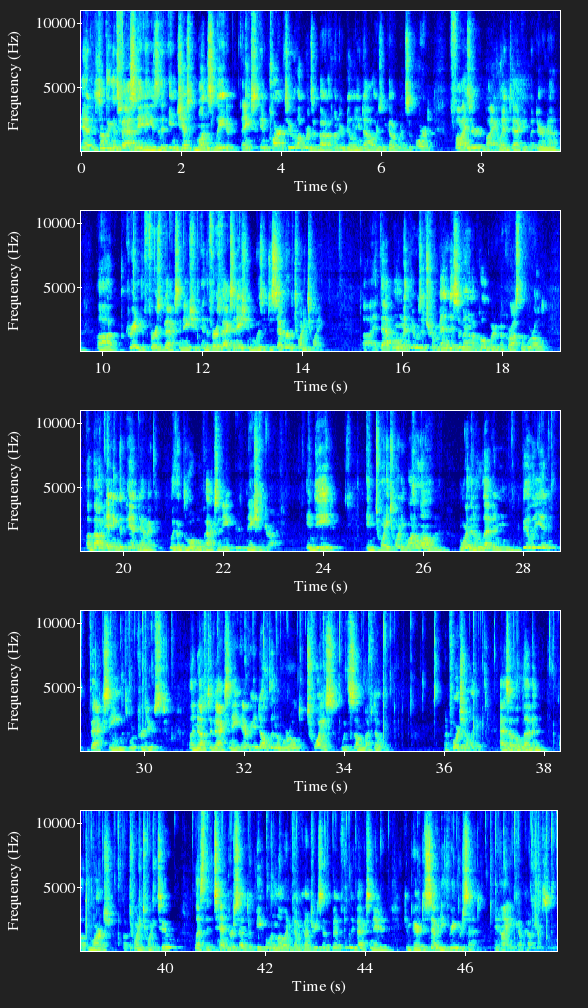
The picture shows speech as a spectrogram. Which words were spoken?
And something that's fascinating is that in just months later, thanks in part to upwards of about $100 billion in government support, Pfizer, BioNTech, and Moderna uh, created the first vaccination, and the first vaccination was in December of 2020. Uh, at that moment, there was a tremendous amount of hope across the world about ending the pandemic with a global vaccination drive. Indeed, in 2021 alone, more than 11 billion vaccines were produced enough to vaccinate every adult in the world twice with some left over. Unfortunately, as of 11 of March of 2022, less than 10% of people in low-income countries have been fully vaccinated compared to 73% in high-income countries.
